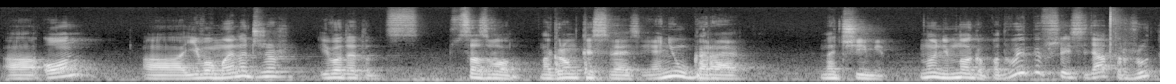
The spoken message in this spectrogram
а, он, а, его менеджер и вот этот созвон на громкой связи, и они угорают на Чиме. Ну, немного подвыпившие, сидят, ржут.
